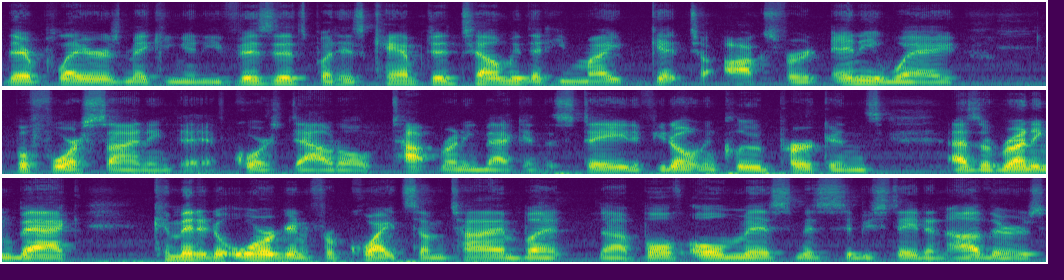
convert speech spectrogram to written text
their players making any visits, but his camp did tell me that he might get to Oxford anyway before signing day. Of course, Dowdle, top running back in the state. If you don't include Perkins as a running back, committed to Oregon for quite some time, but uh, both Ole Miss, Mississippi State, and others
